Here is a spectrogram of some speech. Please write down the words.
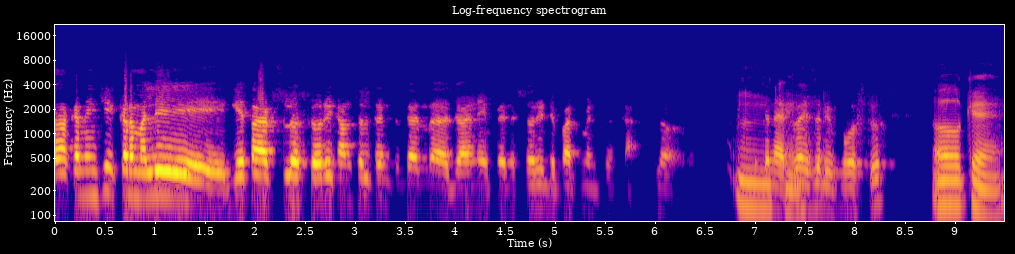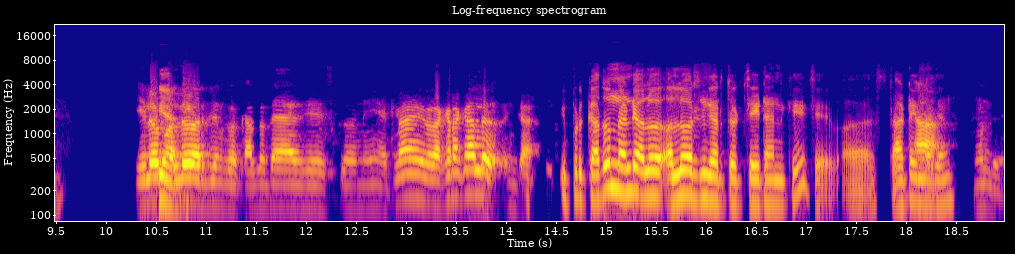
అక్కడ నుంచి ఇక్కడ మళ్ళీ గీతా ఆర్ట్స్లో స్టోరీ కన్సల్టెంట్ కింద జాయిన్ అయిపోయాను స్టోరీ డిపార్ట్మెంట్లో అడ్వైజరీ పోస్ట్. ఓకే. ఈలో. అల్లు అర్జున్ కథ తయారు చేసుకొని ఎట్లా రకరకాలు ఇంకా. ఇప్పుడు కథ ఉందండి అల్లు అల్లు అర్జున్ గారితో చేయడానికి స్టార్ట్ అయింది ఉంది.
